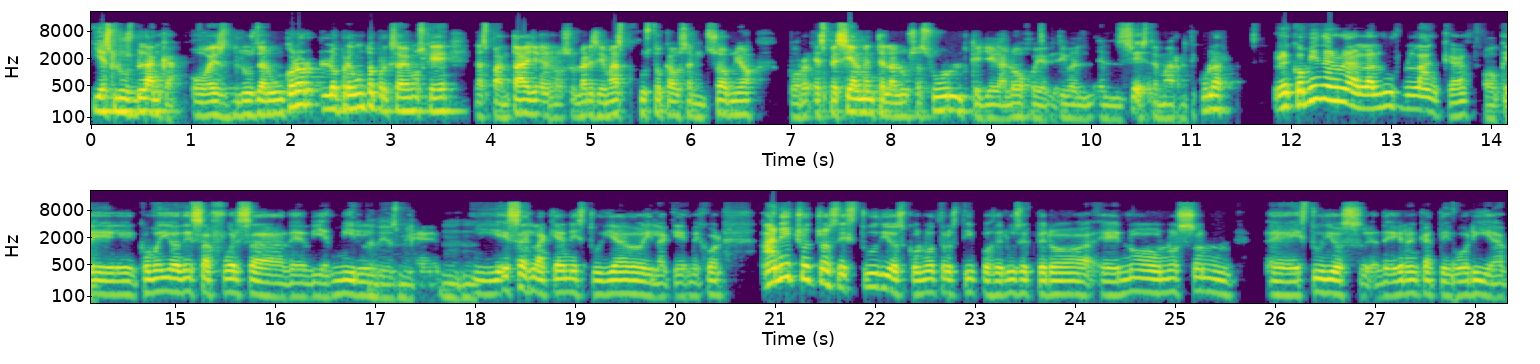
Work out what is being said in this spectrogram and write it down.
¿y es luz blanca o es luz de algún color? Lo pregunto porque sabemos que las pantallas, los celulares y demás justo causan insomnio, por especialmente la luz azul que llega al ojo y activa el, el sí. sistema reticular. Recomiendan una, la luz blanca, okay. eh, como digo, de esa fuerza de 10.000. 10 eh, uh -huh. Y esa es la que han estudiado y la que es mejor. Han hecho otros estudios con otros tipos de luces, pero eh, no, no son eh, estudios de gran categoría.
